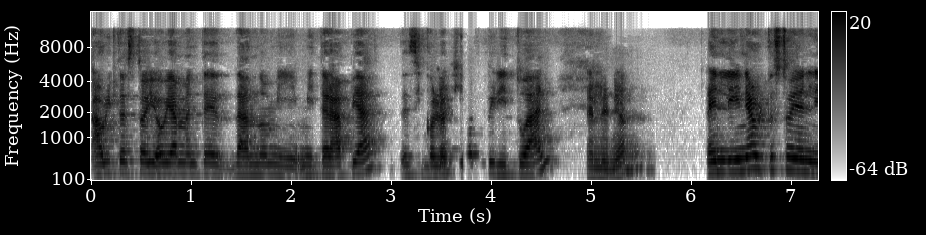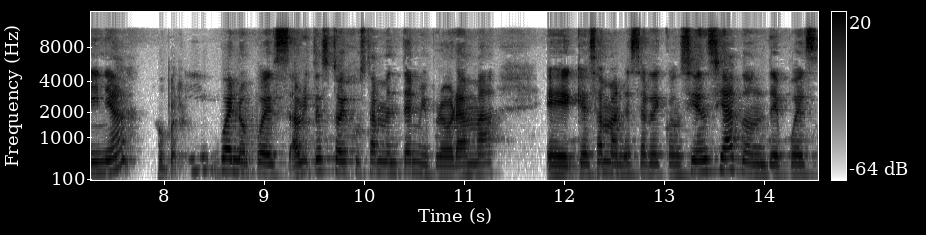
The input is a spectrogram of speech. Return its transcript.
ahorita estoy obviamente dando mi, terapia de psicología espiritual. ¿En línea? En línea, ahorita estoy en línea. Y bueno, pues ahorita estoy justamente en mi programa eh, que es Amanecer de Conciencia, donde pues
